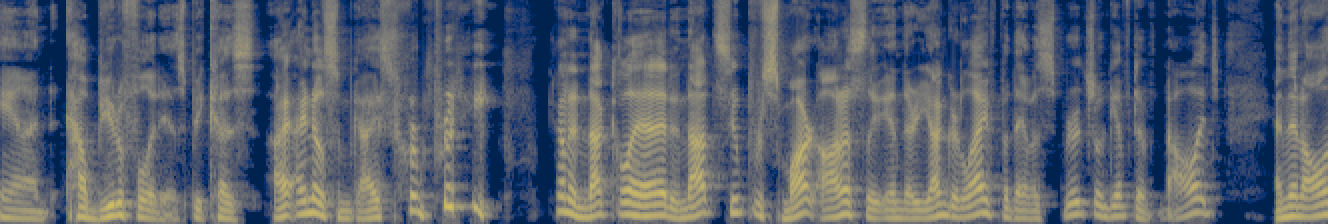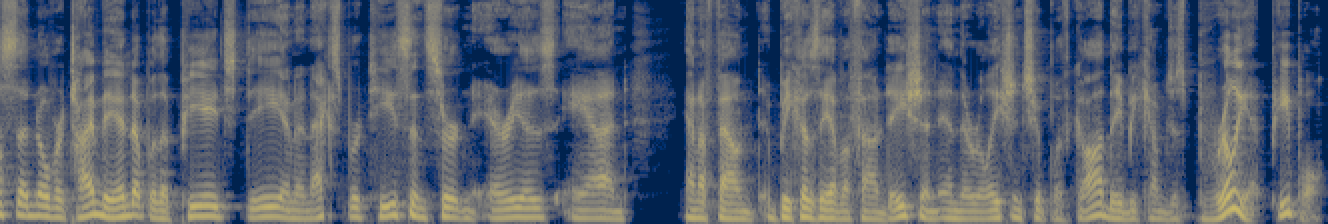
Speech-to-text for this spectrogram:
and how beautiful it is, because I, I know some guys who are pretty kind of knucklehead and not super smart, honestly, in their younger life, but they have a spiritual gift of knowledge and then all of a sudden over time, they end up with a PhD and an expertise in certain areas and, and a found because they have a foundation in their relationship with God, they become just brilliant people.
